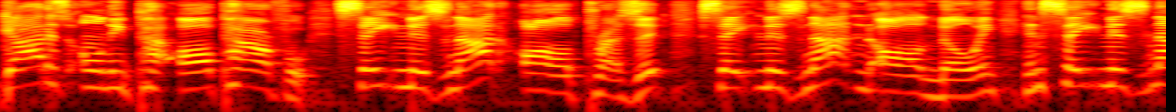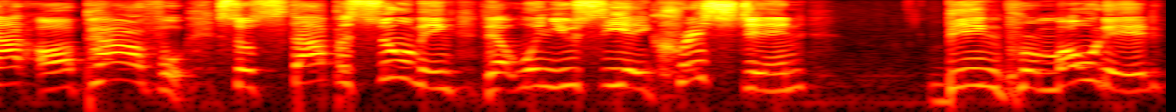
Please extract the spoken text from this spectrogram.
God is only pa- all powerful. Satan is not all present. Satan is not all knowing. And Satan is not all powerful. So stop assuming that when you see a Christian being promoted,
